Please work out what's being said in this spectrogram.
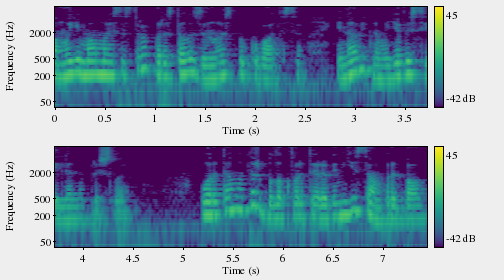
А мої мама і сестра перестали зі мною спілкуватися і навіть на моє весілля не прийшли. У Артема теж була квартира, він її сам придбав,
